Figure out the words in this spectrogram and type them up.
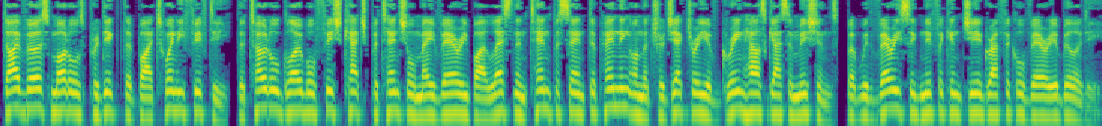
Diverse models predict that by 2050, the total global fish catch potential may vary by less than 10% depending on the trajectory of greenhouse gas emissions, but with very significant geographical variability.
